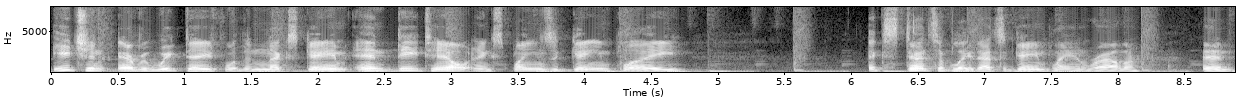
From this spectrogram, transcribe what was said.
each and every weekday for the next game in detail and explains the gameplay extensively. That's a game plan, rather. And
